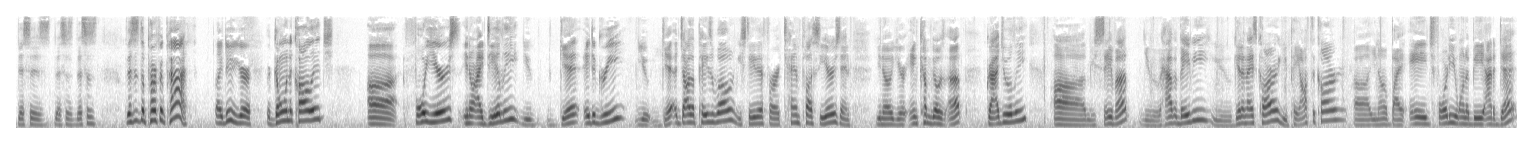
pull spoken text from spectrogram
This is this is this is this is the perfect path. Like, dude, you're you're going to college, uh, four years. You know, ideally, you get a degree, you get a job that pays well, you stay there for ten plus years, and you know your income goes up gradually um, you save up, you have a baby, you get a nice car, you pay off the car. Uh, you know, by age 40, you want to be out of debt.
